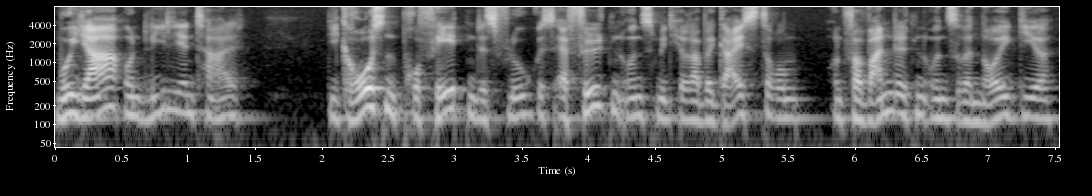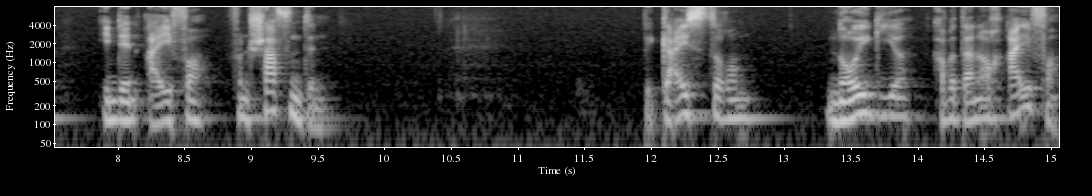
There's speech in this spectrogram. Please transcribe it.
Moyard und Lilienthal die großen Propheten des Fluges erfüllten uns mit ihrer Begeisterung und verwandelten unsere Neugier in den Eifer von Schaffenden. Begeisterung, Neugier, aber dann auch Eifer.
